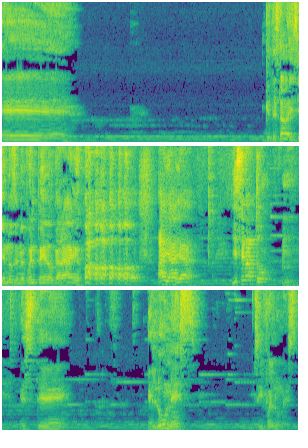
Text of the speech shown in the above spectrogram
Eh, ¿Qué te estaba diciendo? Se me fue el pedo, caray. ah, ya, ya. Y ese vato, este, el lunes, sí fue el lunes,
